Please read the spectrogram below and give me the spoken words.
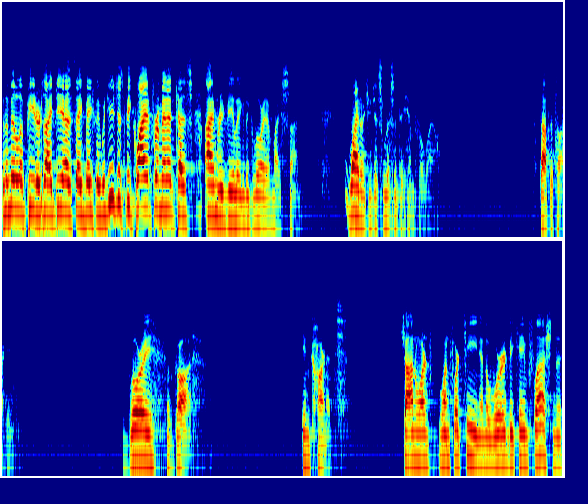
in the middle of Peter's idea, saying, basically, Would you just be quiet for a minute because I'm revealing the glory of my Son? Why don't you just listen to him for a while? Stop the talking. The glory of God incarnate. John 1, 1.14, and the Word became flesh and,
